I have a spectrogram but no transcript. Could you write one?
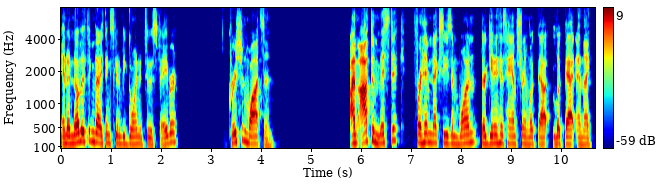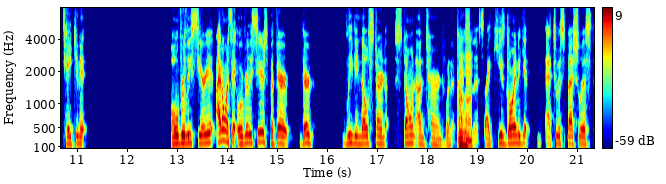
And another thing that I think is going to be going into his favor, Christian Watson. I'm optimistic for him next season. One, they're getting his hamstring looked at, looked at, and like taking it overly serious. I don't want to say overly serious, but they're they're leaving no stern stone unturned when it comes mm-hmm. to this. Like he's going to get at, to a specialist,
